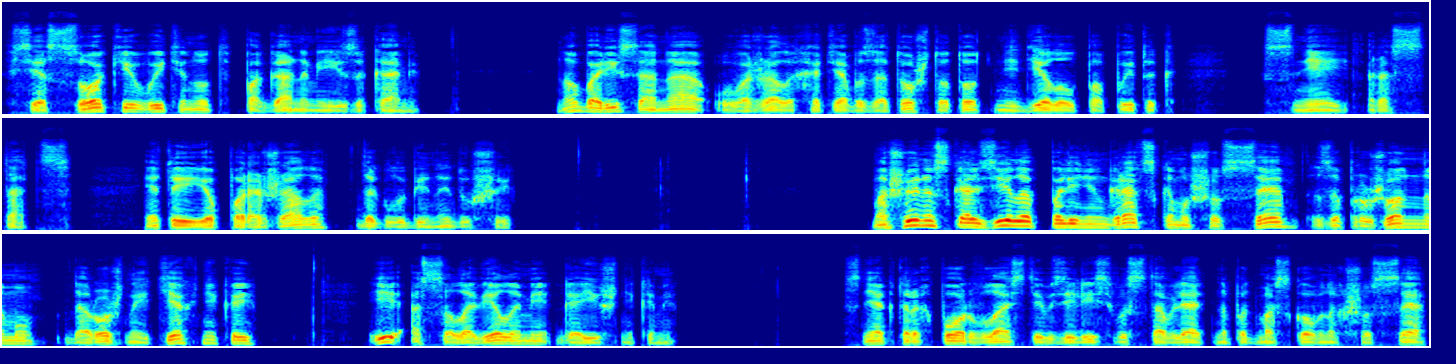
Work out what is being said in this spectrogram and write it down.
все соки вытянут погаными языками. Но Бориса она уважала хотя бы за то, что тот не делал попыток с ней расстаться. Это ее поражало до глубины души. Машина скользила по Ленинградскому шоссе, запруженному дорожной техникой и осоловелыми гаишниками. С некоторых пор власти взялись выставлять на подмосковных шоссе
